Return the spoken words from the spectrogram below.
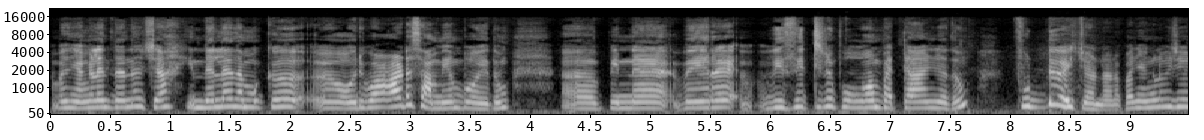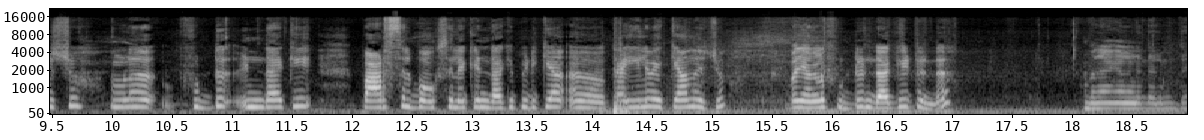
അപ്പോൾ ഞങ്ങൾ എന്താണെന്ന് വെച്ചാൽ ഇന്നലെ നമുക്ക് ഒരുപാട് സമയം പോയതും പിന്നെ വേറെ വിസിറ്റിന് പോകാൻ പറ്റാഞ്ഞതും ഫുഡ് കഴിച്ചുകൊണ്ടാണ് അപ്പോൾ ഞങ്ങൾ വിചാരിച്ചു നമ്മൾ ഫുഡ് ഉണ്ടാക്കി പാർസൽ ബോക്സിലേക്ക് ഉണ്ടാക്കി പിടിക്കാൻ കയ്യിൽ വെക്കാമെന്ന് വെച്ചു. അപ്പോൾ ഞങ്ങൾ ഫുഡ് ഉണ്ടാക്കിയിട്ടുണ്ട് അപ്പോൾ ഞങ്ങൾ എന്തായാലും ഇത്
